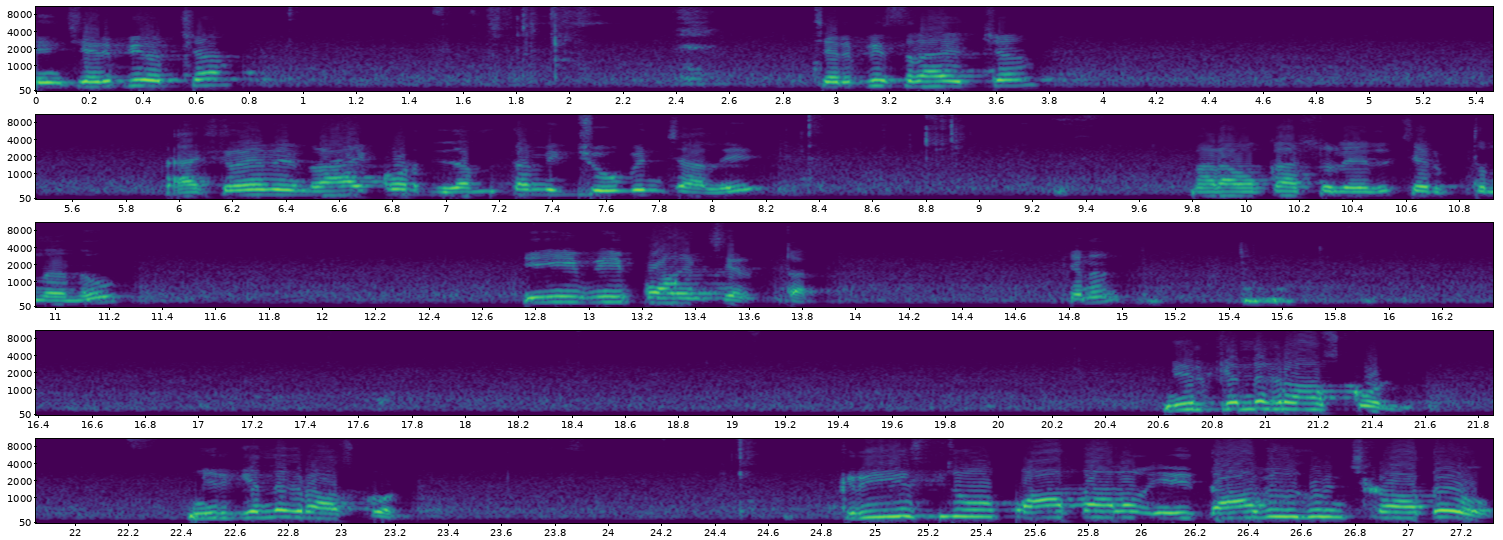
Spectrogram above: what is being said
నేను చెరిపి వచ్చా? చెరిపిసి రాయొచ్చా? యాక్చువల్గా నేను రాయకూడదు ఇదంతా మీకు చూపించాలి. మరి అవకాశం లేదు చెరుపుతున్నాను. ఈ ఈ పాయింట్ చెప్తాను ఓకేనా? మీరు కిందకి రాసుకోండి. మీరు కిందకి రాసుకోండి. క్రీస్తు పాతాళం ఇది దావిది గురించి కాదు.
